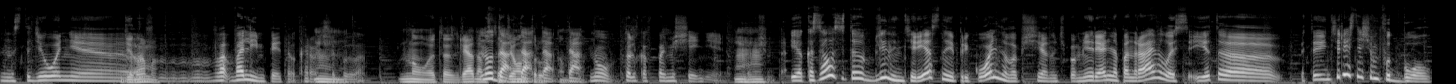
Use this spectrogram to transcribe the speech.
На стадионе... «Динамо»? В, в- в Олимпе этого, короче, Мгм. было. Ну, это рядом ну да, стадион да, Труд. да, там да, был. ну только в помещении, в Мгм. общем-то. И оказалось это, блин, интересно и прикольно вообще, ну типа мне реально понравилось, и это, это интереснее, чем футбол.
